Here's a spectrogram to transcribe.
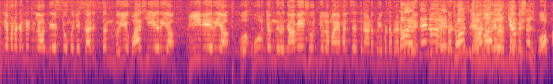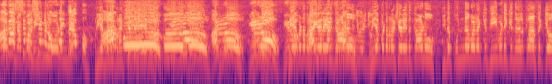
പുന്നമട കണ്ടിട്ടില്ലാത്ത ഏറ്റവും വലിയ കരുത്തൻ വാശിയേറിയ വീരേറിയ ഊർജം നിറഞ്ഞ ആവേശോജ്വലമായ മത്സരത്തിനാണ് പ്രിയപ്പെട്ട പ്രിയപ്പെട്ട പ്രേക്ഷകരെ ഇത് കാണൂ. ഇത് പുന്നമടയ്ക്ക് തീപിടിക്കുന്ന എൽ ക്ലാസിക്കോ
